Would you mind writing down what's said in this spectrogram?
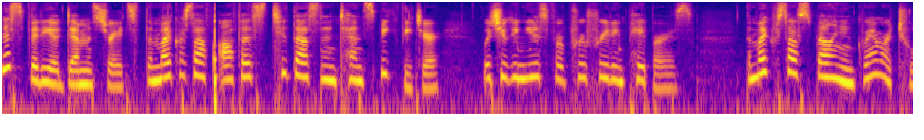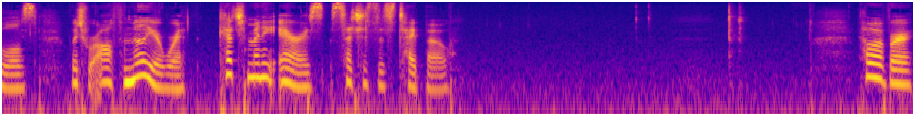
This video demonstrates the Microsoft Office 2010 Speak feature, which you can use for proofreading papers. The Microsoft Spelling and Grammar tools, which we're all familiar with, catch many errors such as this typo. However,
